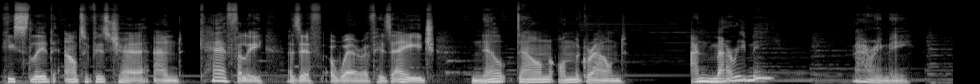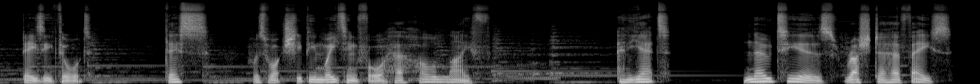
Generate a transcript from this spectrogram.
He slid out of his chair and, carefully, as if aware of his age, knelt down on the ground. And marry me? Marry me, Daisy thought. This was what she'd been waiting for her whole life. And yet, no tears rushed to her face.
